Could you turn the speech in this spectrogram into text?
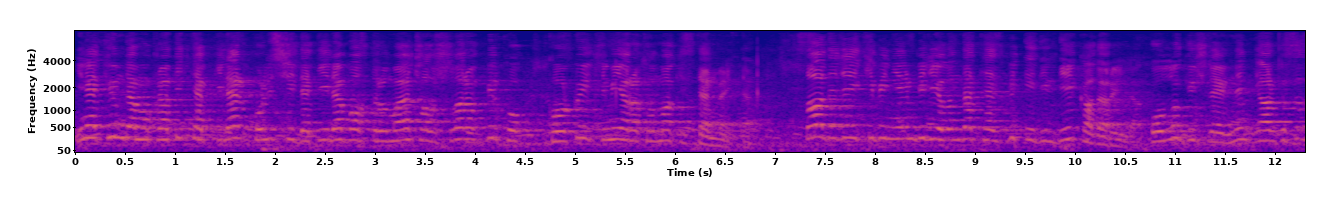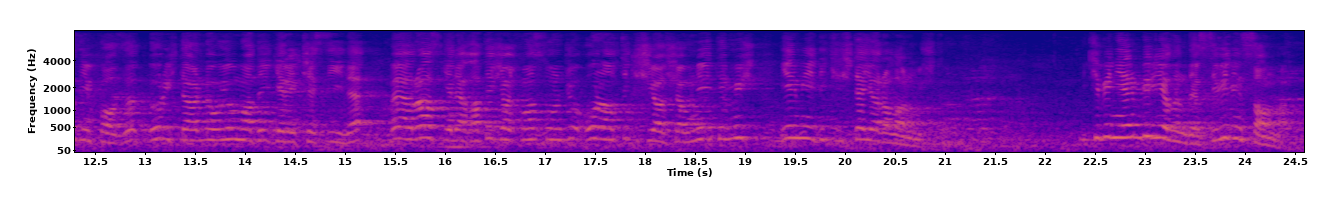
Yine tüm demokratik tepkiler polis şiddetiyle bastırılmaya çalışılarak bir ko- korku iklimi yaratılmak istenmekte. Sadece 2021 yılında tespit edildiği kadarıyla kolluk güçlerinin yargısız infazı, dur ihtarına uyulmadığı gerekçesiyle veya rastgele ateş açması sonucu 16 kişi yaşamını yitirmiş, 27 kişi de yaralanmıştır. 2021 yılında sivil insanlar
